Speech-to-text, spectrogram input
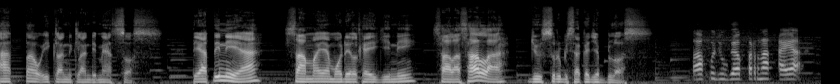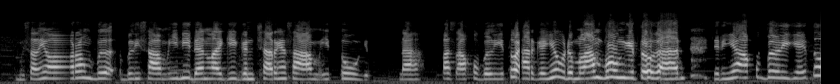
atau iklan-iklan di medsos. Hati-hati nih ya, sama yang model kayak gini, salah-salah justru bisa kejeblos. Aku juga pernah kayak misalnya orang beli saham ini dan lagi gencarnya saham itu gitu. Nah, pas aku beli itu harganya udah melambung gitu kan. Jadinya aku belinya itu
